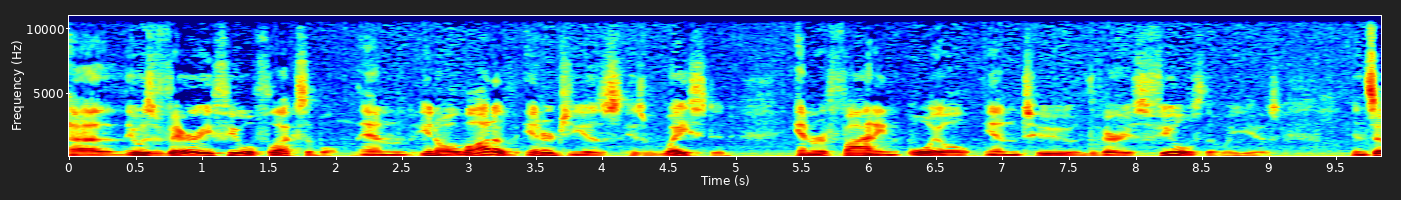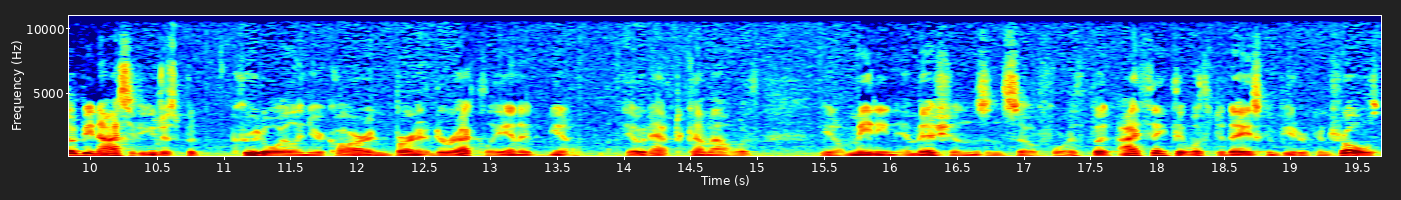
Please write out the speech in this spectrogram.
Uh, it was very fuel flexible, and you know a lot of energy is is wasted in refining oil into the various fuels that we use. And so it'd be nice if you could just put crude oil in your car and burn it directly, and it you know it would have to come out with you know meeting emissions and so forth. But I think that with today's computer controls,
